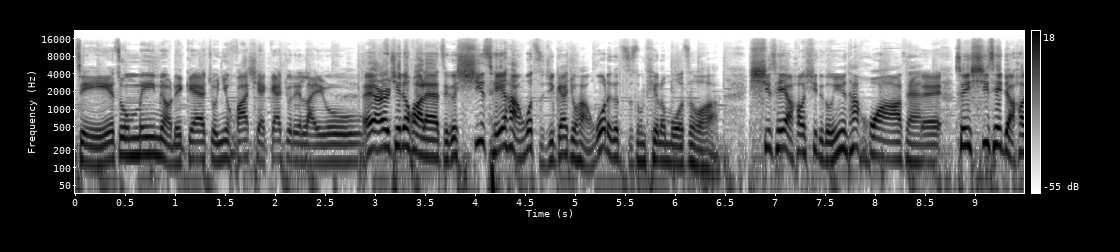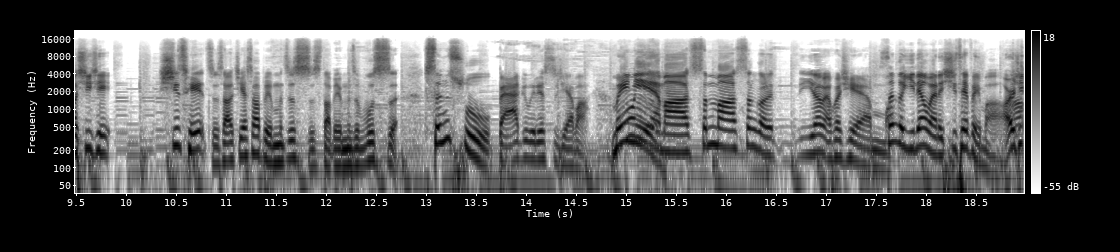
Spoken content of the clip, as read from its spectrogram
这种美妙的感觉，你花钱感觉得来哟。哎，而且的话呢，这个洗车哈，我自己感觉哈，我那个自从贴了膜之后哈，洗车要好洗得多，因为它滑噻。对，所以洗车就要好洗些。洗车至少减少百分之四十到百分之五十，省出半个月的时间吧。每年嘛，省嘛，省个一两万块钱嘛，省个一两万的洗车费嘛。而且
